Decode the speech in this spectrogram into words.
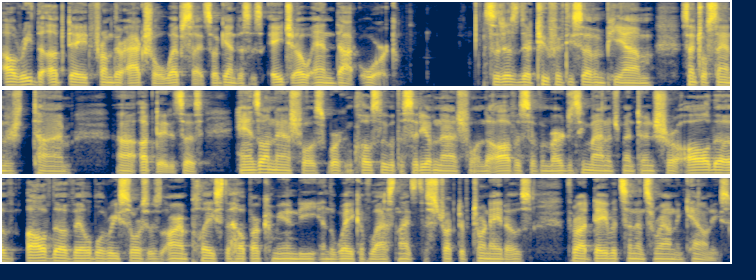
I'll read the update from their actual website. So again, this is hon.org. So this is their 2:57 p.m. Central Standard Time uh, update. It says Hands on Nashville is working closely with the City of Nashville and the Office of Emergency Management to ensure all the all of the available resources are in place to help our community in the wake of last night's destructive tornadoes throughout Davidson and surrounding counties.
